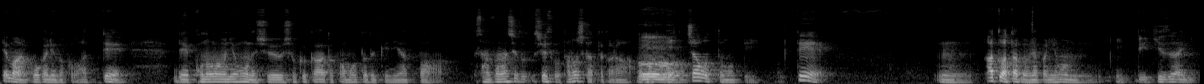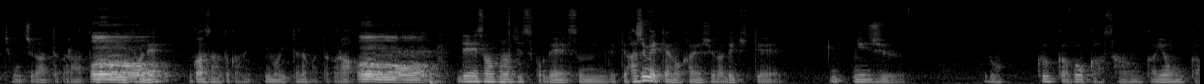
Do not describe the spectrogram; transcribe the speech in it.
でまあ交換留学終わってでこのまま日本で就職かとか思った時にやっぱサンフランシスコ楽しかったから、うん。行っちゃおうと思って行って、うん、あとは多分やっぱ日本に行きづらい気持ちがあったから東京でお母さんとかにも行ってなかったから。うん。でサンフランシスコで住んでて初めての彼氏ができて26か5か3か4か、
